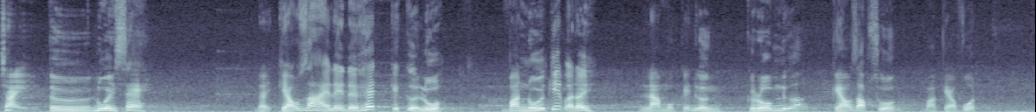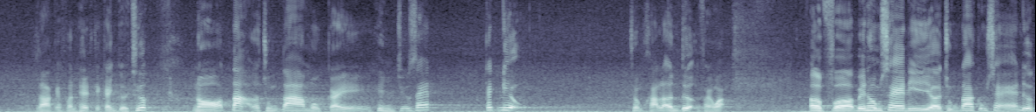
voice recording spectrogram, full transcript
chạy từ đuôi xe. Đấy, kéo dài lên tới hết cái cửa lùa. Và nối tiếp ở đây là một cái đường chrome nữa kéo dọc xuống và kéo vuốt ra cái phần hết cái cánh cửa trước. Nó tạo cho chúng ta một cái hình chữ Z, cách điệu, trông khá là ấn tượng, phải không ạ? Ở ờ, bên hông xe thì ờ, chúng ta cũng sẽ được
